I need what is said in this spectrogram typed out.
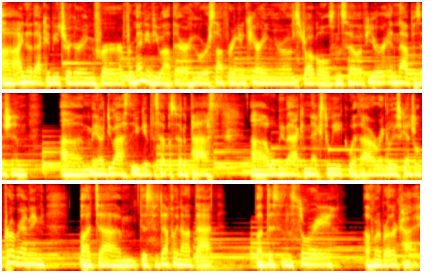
uh, I know that can be triggering for, for many of you out there who are suffering and carrying your own struggles. And so if you're in that position, um, you know, I do ask that you give this episode a pass. Uh, we'll be back next week with our regularly scheduled programming. But um, this is definitely not that. But this is the story of my brother Kai.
